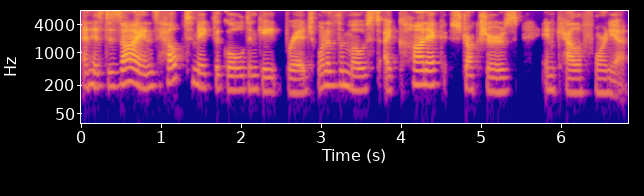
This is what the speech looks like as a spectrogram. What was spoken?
and his designs help to make the Golden Gate Bridge one of the most iconic structures in California.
